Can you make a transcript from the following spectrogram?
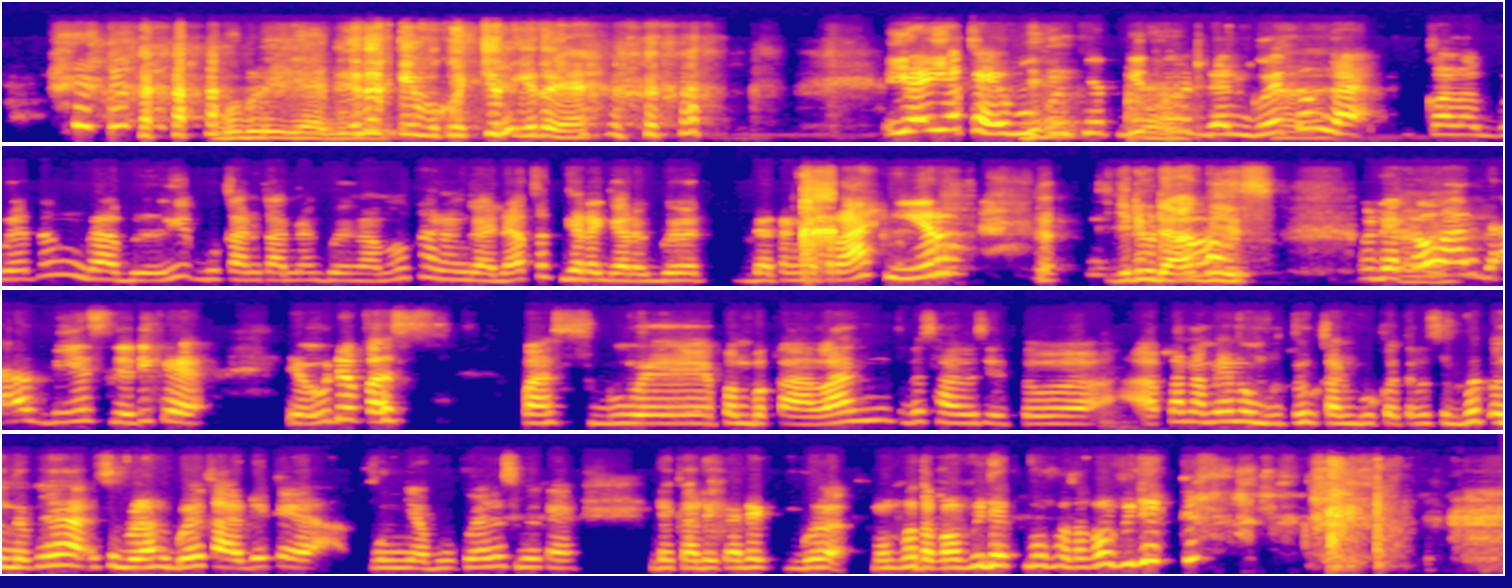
Gue beli ya, itu kayak buku cheat gitu ya? iya iya kayak buku Jadi- cheat gitu eh, dan gue tuh eh. nggak kalau gue tuh nggak beli bukan karena gue nggak mau karena nggak dapet gara-gara gue datangnya terakhir Jadi udah Oh. habis. udah Eh. kelar udah habis jadi kayak ya udah pas pas gue pembekalan terus habis itu apa namanya membutuhkan buku tersebut untuknya sebelah gue kadek kayak punya bukunya terus gue kayak dek adek adek gue mau fotokopi dek mau fotokopi dek.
